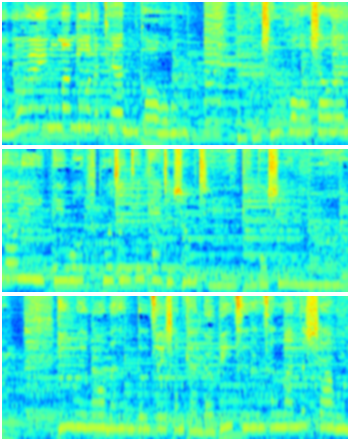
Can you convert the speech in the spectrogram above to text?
我带走乌云漫步的天空。如果生活少了有你陪我，我整天开着手机也感到失落。因为我们都最想看到彼此灿烂的笑容。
